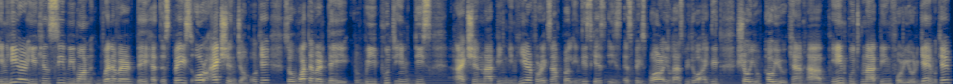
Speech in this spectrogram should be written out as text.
in here, you can see we want whenever they hit a space or action jump, okay? So whatever they we put in this action mapping in here, for example, in this case is a space bar. In last video, I did show you how you can have input mapping for your game, okay?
